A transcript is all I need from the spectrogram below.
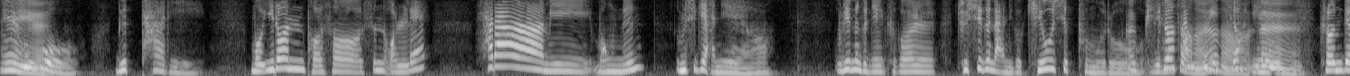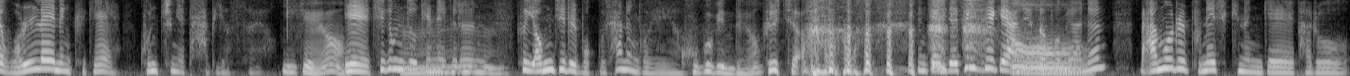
예, 표고, 예. 느타리 뭐 이런 버섯은 원래 사람이 먹는 음식이 아니에요. 우리는 그냥 그걸 주식은 아니고 기호식품으로 아니, 비싸잖아요. 있죠. 예. 네. 그런데 원래는 그게 곤충의 밥이었어요. 이게요? 예, 지금도 음. 걔네들은 그 영지를 먹고 사는 거예요. 고급인데요. 그렇죠. 그러니까 이제 생태계 안에서 어. 보면은 나무를 분해시키는 게 바로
